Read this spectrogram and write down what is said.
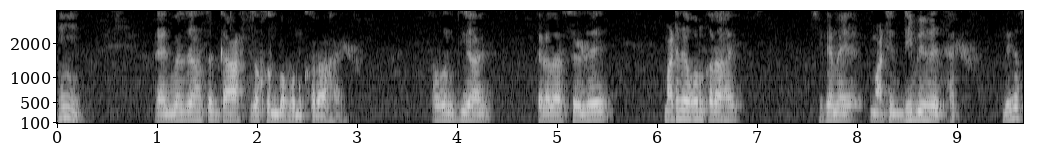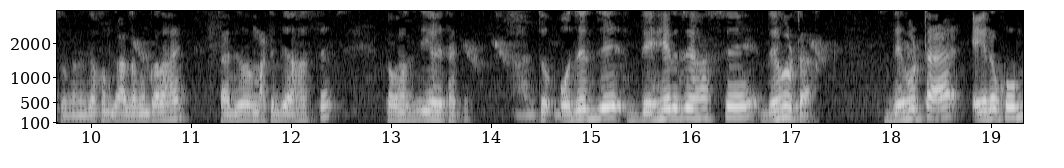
হম? দেখবেন যে হচ্ছে গাছ যখন বপন করা হয়, তখন কি হয়? দেখা যাচ্ছে যে মাটি যখন করা হয়, সেখানে মাটির ঢিবি হয়ে থাকে। দেখেছ? মানে যখন গাছ যখন করা হয়, চারিদিকে মাটি দেওয়া হচ্ছে, তখন হচ্ছে ইয়ে হয়ে থাকে। তো ওদের যে দেহের যে হচ্ছে দেহটা দেহটা এরকম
